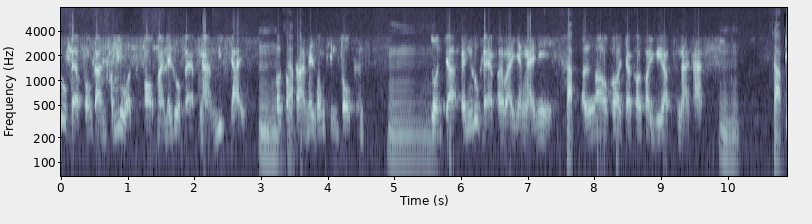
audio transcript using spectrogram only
รูปแบบของการสำรวจออกมาในรูปแบบงานวิจัยอืมเขาต้อคงรับการให้ท้องถิ่นโตขึ้นอืมส่วนจะเป็นรูปแบบอะไรยังไงนี่ครับเราก็จะค่อยๆวิวัฒนาการอืมครับจ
